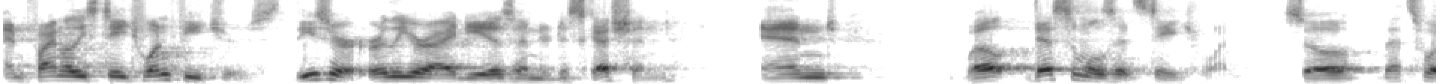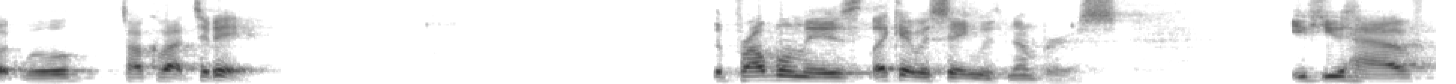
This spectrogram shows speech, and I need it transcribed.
And finally, stage one features. These are earlier ideas under discussion. And well, decimals at stage one. So that's what we'll talk about today. The problem is, like I was saying with numbers, if you have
